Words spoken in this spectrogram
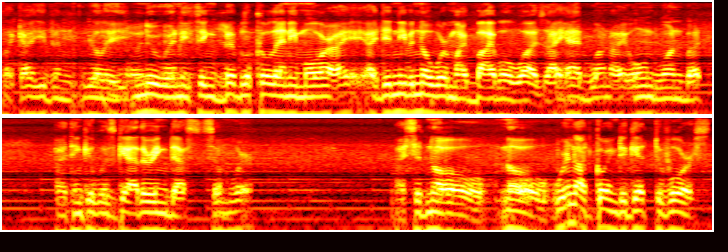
like I even really knew anything yeah. biblical anymore. I, I didn't even know where my Bible was. I had one, I owned one, but I think it was gathering dust somewhere. I said, No, no, we're not going to get divorced.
